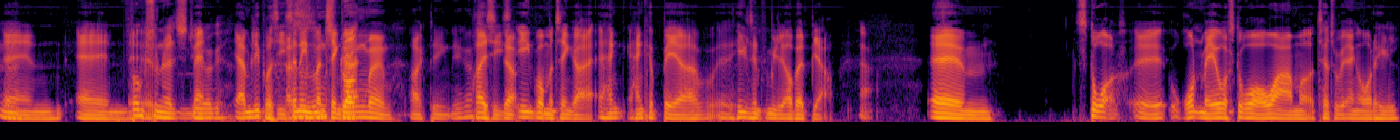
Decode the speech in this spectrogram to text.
Mm. af en... Af en Funktionel mand. styrke. Jamen lige præcis. Altså Sådan en, man tænker... strongman-agtig en, ikke? Præcis. Ja. Ja. En, hvor man tænker, at han, han kan bære øh, hele sin familie op ad et bjerg. Ja. Øhm, stor, øh, rund mave og store overarme og tatoveringer over det hele.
